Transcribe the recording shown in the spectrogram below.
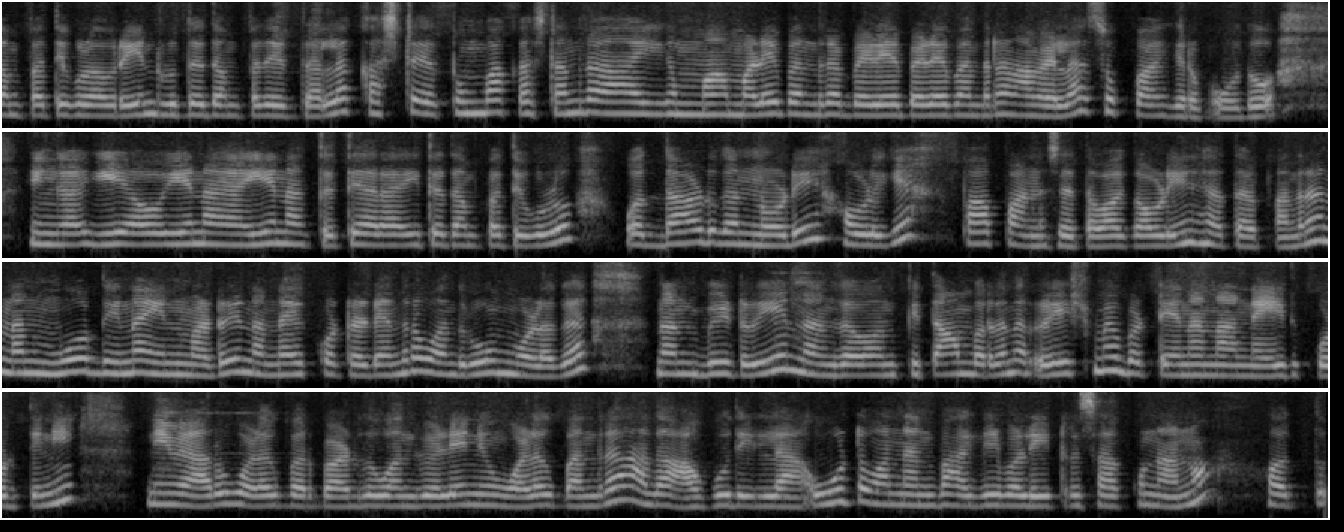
ದಂಪತಿಗಳು ಅವ್ರ ಏನ್ ವೃದ್ಧ ದಂಪತಿ ಇರ್ತಾರಲ್ಲ, ಕಷ್ಟ, ತುಂಬಾ ಕಷ್ಟ ಅಂದ್ರ ಈಗ ಮಳೆ ಬಂದ್ರ ಬೆಳೆ ಬೆಳೆ ಬಂದ್ರ ನಾವೆಲ್ಲ ಸುಖವಾಗಿರ್ಬೋದು. ಹಿಂಗಾಗಿ ಅವ್ ಏನ, ಏನಾಗ್ತೈತಿ, ಆ ರೈತ ದಂಪತಿಗಳು ಒದ್ದಾಡುದನ್ನ ನೋಡಿ ಅವಳಿಗೆ ಪಾಪ ಅನಿಸೈತೆ. ಅವಾಗ ಅವಳು ಏನ್ ಹೇಳ್ತಾರಪ್ಪ ಅಂದ್ರ, ನನ್ ಮೂರ್ ದಿನ ಏನ್ ಮಾಡ್ರಿ? ನನ್ನ ಕೊಠಡಿ ಅಂದ್ರ ಒಂದ್ ರೂಮ್ ಒಳಗ ನನ್ ಬಿಡ್ರಿ, ನಂಗ ಒಂದ್ ಪಿತಾಂಬರ ಅಂದ್ರ ರೇಷ್ಮೆ ಬಟ್ಟೆನ ನಾನು ನೇಯ್ದು ಕೊಡ್ತೀನಿ. ನೀವು ಯಾರು ಒಳಗೆ ಬರ್ಬಾರ್ದು. ಒಂದ್ ವೇಳೆ ನೀವು ಒಳಗ್ ಬಂದ್ರ ಅದು ಆಗುದಿಲ್ಲ. ಊಟವನ್ನ ನನ್ನ ಬಾಗಿಲು ಬಳಿ ಇಟ್ರೆ ಸಾಕು. ನಾನು ಹೊತ್ತು,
